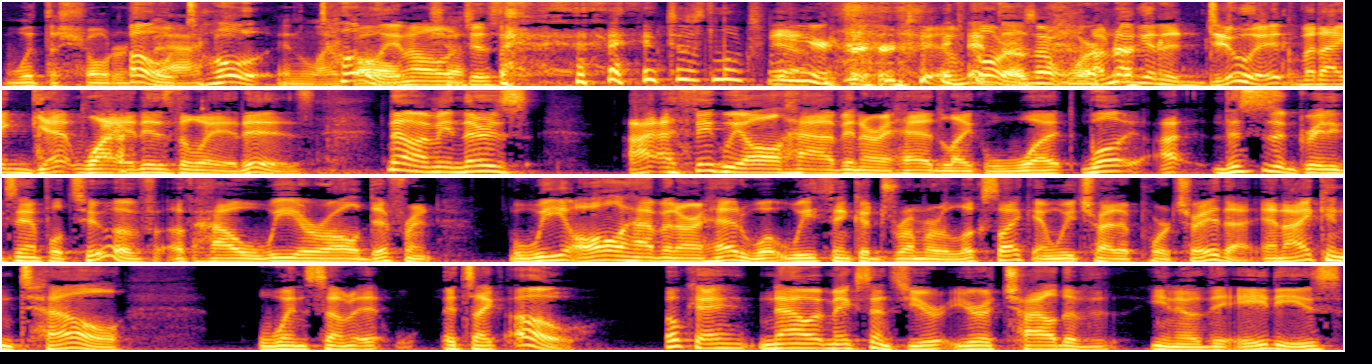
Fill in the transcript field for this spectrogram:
with the shoulders Oh, back to- and like totally. all And I'll just it just looks Yeah. weird. of It course, doesn't work. I'm not going to do it, but I get why it is the way it is. No, I mean, there's. I, I think we all have in our head like what. Well, I, this is a great example too of of how we are all different. We all have in our head what we think a drummer looks like, and we try to portray that. And I can tell when some. It, it's like, oh, okay, now it makes sense. You're you're a child of you know the '80s.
